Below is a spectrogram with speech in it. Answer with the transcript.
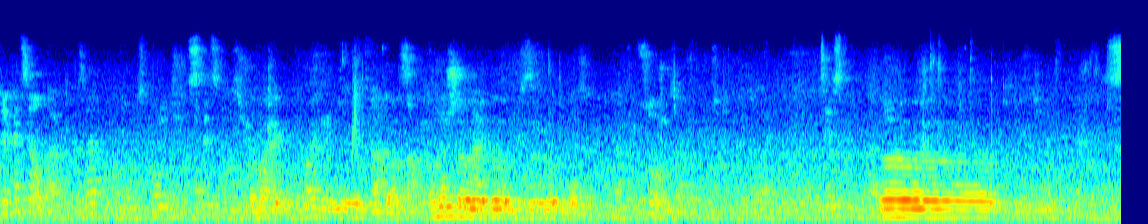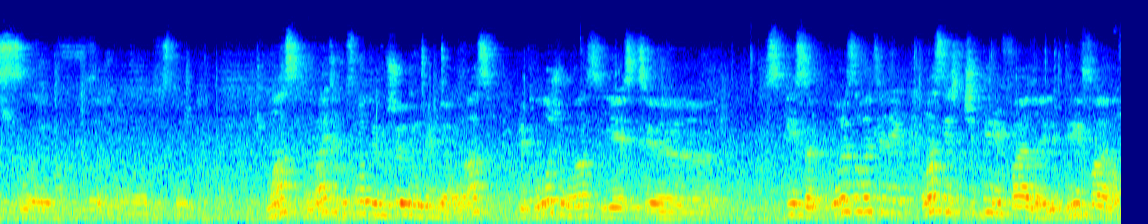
Я хотел, да, показать, потом вспомнить, что действительно. Давай, давай не будем отвлекаться, потому что это взорвет мозг. Э, с- У нас, давайте посмотрим еще один пример. У нас, предположим, у нас есть э, список пользователей. У нас есть четыре файла или три файла.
